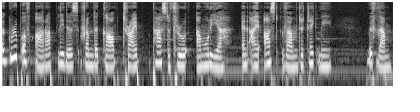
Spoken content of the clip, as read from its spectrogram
A group of Arab leaders from the Kalb tribe passed through Amuriya, and I asked them to take me with them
